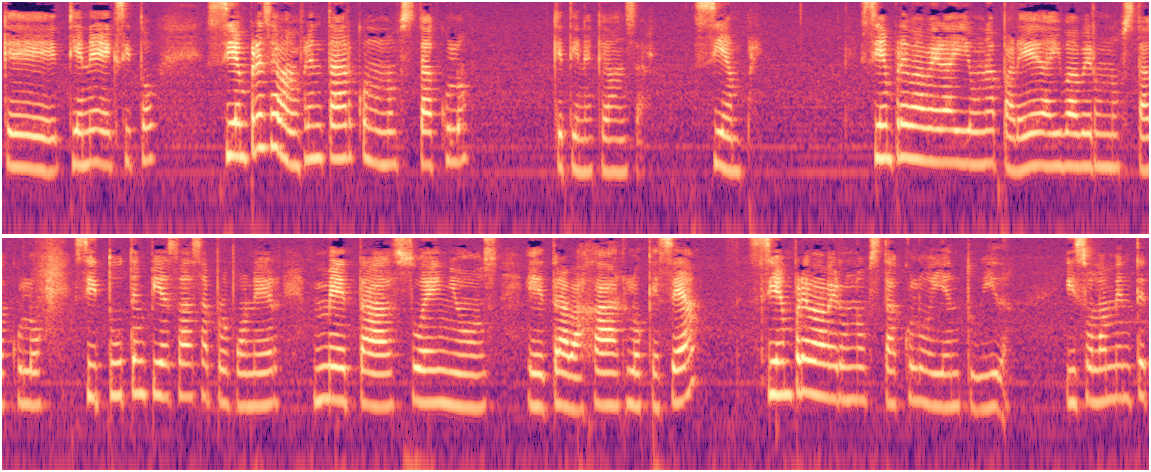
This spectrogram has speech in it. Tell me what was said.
que tiene éxito siempre se va a enfrentar con un obstáculo que tiene que avanzar. Siempre. Siempre va a haber ahí una pared, ahí va a haber un obstáculo. Si tú te empiezas a proponer metas, sueños, eh, trabajar, lo que sea, siempre va a haber un obstáculo ahí en tu vida y solamente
